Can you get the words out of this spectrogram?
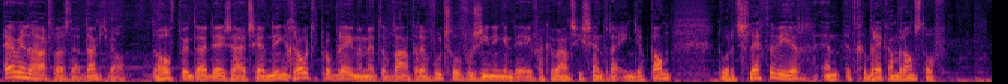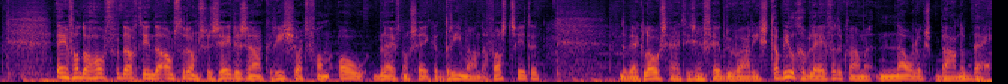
Erwin de Hart was daar, dankjewel. De hoofdpunt uit deze uitzending. Grote problemen met de water- en voedselvoorziening in de evacuatiecentra in Japan... door het slechte weer en het gebrek aan brandstof. Een van de hoofdverdachten in de Amsterdamse zedenzaak, Richard van O... blijft nog zeker drie maanden vastzitten. De werkloosheid is in februari stabiel gebleven. Er kwamen nauwelijks banen bij.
